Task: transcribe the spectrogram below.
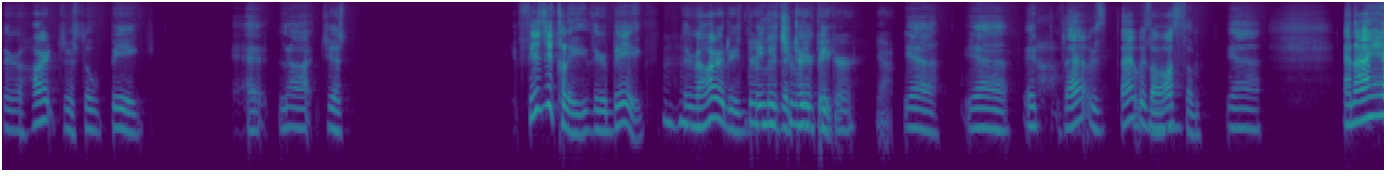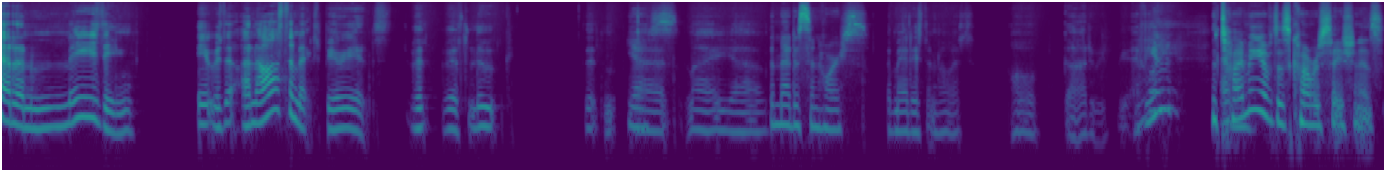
their hearts are so big, uh, not just physically, they're big. Their Mhm. heart is They're big as a literally turkey. bigger. Yeah. Yeah, yeah. It that was that was Mhm. awesome. Yeah, and I had an amazing. It was an awesome experience with with Luke. That uh, Yes. my uh, The medicine horse. the medicine horse. Oh God, have you? The timing of this conversation is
